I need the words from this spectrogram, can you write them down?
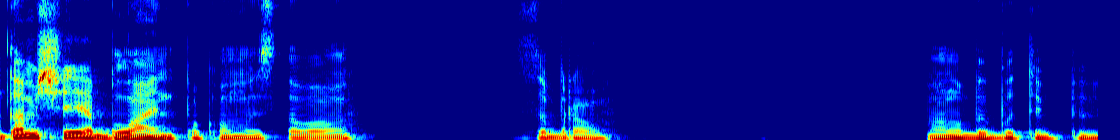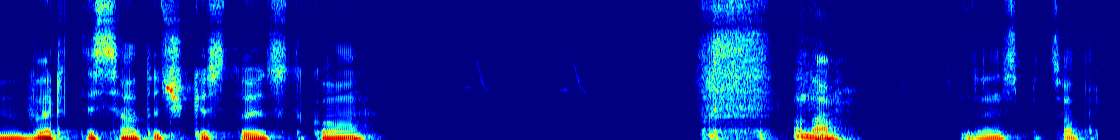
Ну, Там ще я блайнд, по комусь здавав. Забрав. Мало би бути вертисяточки стоїть з такого. Ну да. 11 500.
